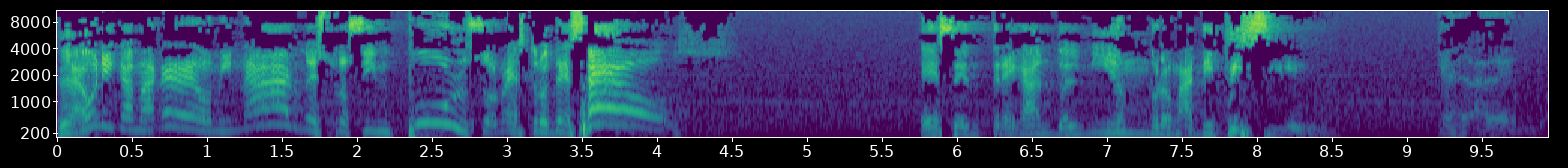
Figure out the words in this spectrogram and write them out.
la única manera de dominar nuestros impulsos, nuestros deseos, es entregando el miembro más difícil, que es la lengua.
